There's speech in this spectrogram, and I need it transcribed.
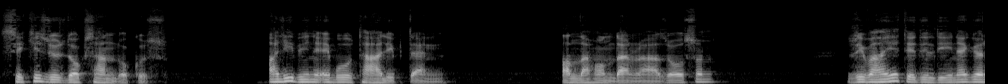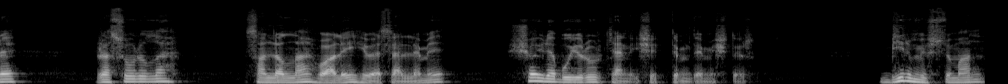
899 Ali bin Ebu Talip'ten Allah ondan razı olsun rivayet edildiğine göre Rasulullah sallallahu aleyhi ve sellemi şöyle buyururken işittim demiştir. Bir Müslüman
